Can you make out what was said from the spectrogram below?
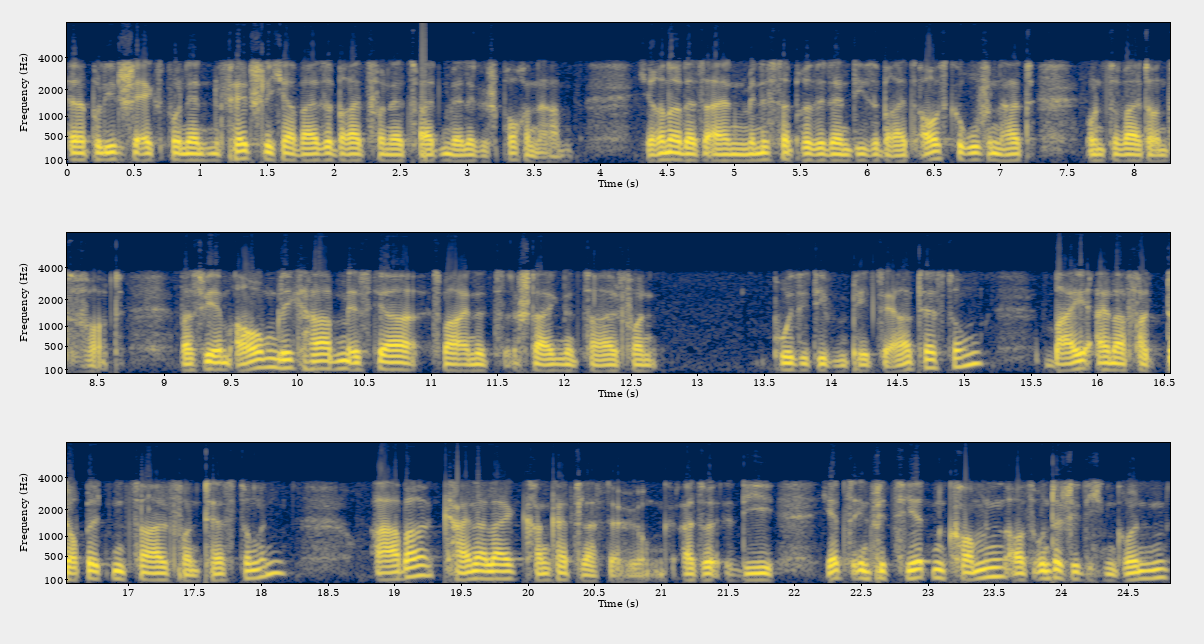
äh, politische Exponenten fälschlicherweise bereits von der zweiten Welle gesprochen haben. Ich erinnere, dass ein Ministerpräsident diese bereits ausgerufen hat und so weiter und so fort. Was wir im Augenblick haben, ist ja zwar eine steigende Zahl von positiven PCR-Testungen bei einer verdoppelten Zahl von Testungen. aber keinerlei Krankheitslasterhöhung. Also die jetzt Infizierten kommen aus unterschiedlichen Gründen,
